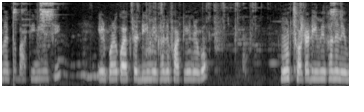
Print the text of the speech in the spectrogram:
প্রথমে একটা বাটি নিয়েছি, এরপরে কয়েকটা ডিম এখানে ফাটিয়ে নেব। মোট ছটা ডিম এখানে নেব।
